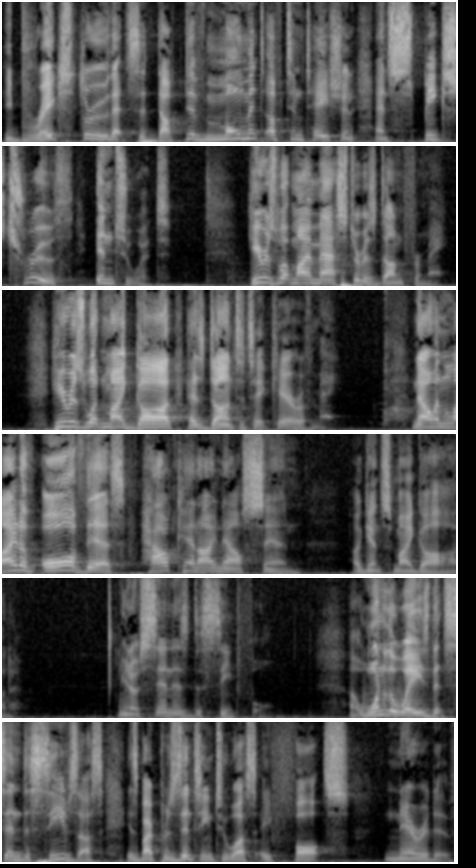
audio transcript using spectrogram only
He breaks through that seductive moment of temptation and speaks truth into it. Here is what my master has done for me. Here is what my God has done to take care of me. Now, in light of all this, how can I now sin against my God? You know, sin is deceitful. Uh, one of the ways that sin deceives us is by presenting to us a false narrative.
